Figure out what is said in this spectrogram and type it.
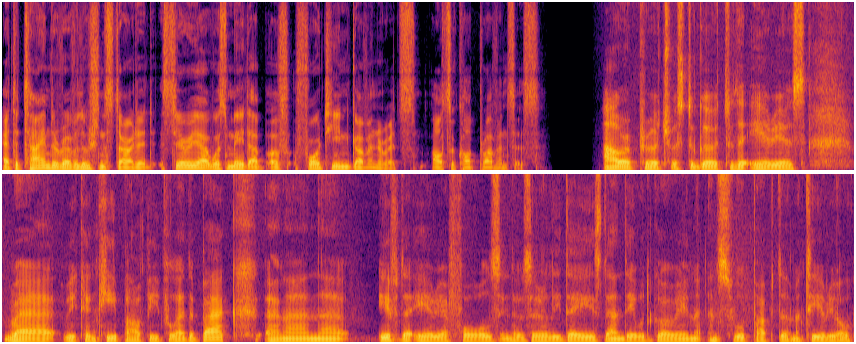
At the time the revolution started, Syria was made up of 14 governorates, also called provinces. Our approach was to go to the areas where we can keep our people at the back and then uh, if the area falls in those early days, then they would go in and swoop up the material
